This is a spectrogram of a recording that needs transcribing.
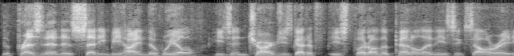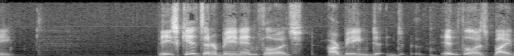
The president is sitting behind the wheel. He's in charge. He's got his foot on the pedal and he's accelerating. These kids that are being influenced are being d- d- influenced by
